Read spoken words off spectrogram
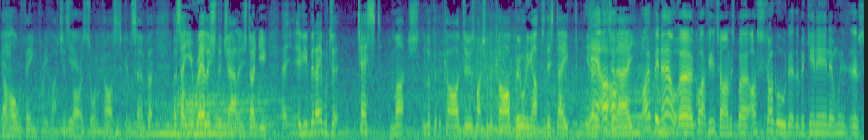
the Yeah. whole thing pretty much as Yeah. far as touring cars is concerned. But I say you relish the challenge, don't you? Uh, have you been able to test much, look at the car, do as much with the car, building up to this day, you know, I- today? I, have been out uh, quite a few times, but I struggled at the beginning, and we, there, was,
